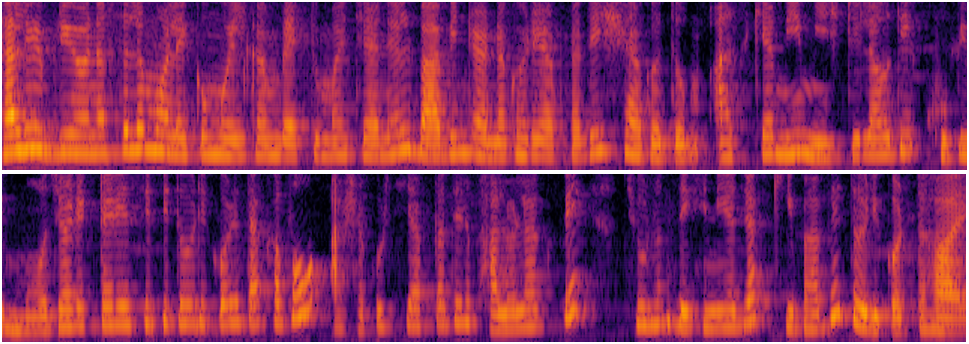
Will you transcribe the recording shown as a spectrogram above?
হ্যালো এভরিওয়ান, আসসালামু আলাইকুম, welcome back to my channel Babin রান্নাঘরে আপনাদের স্বাগতম। আজকে আমি মিষ্টি লাউ দিয়ে খুবই মজার একটা রেসিপি তৈরি করে দেখাবো। আশা করছি আপনাদের ভালো লাগবে। চলুন দেখে নিয়ে যাক কীভাবে তৈরি করতে হয়।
